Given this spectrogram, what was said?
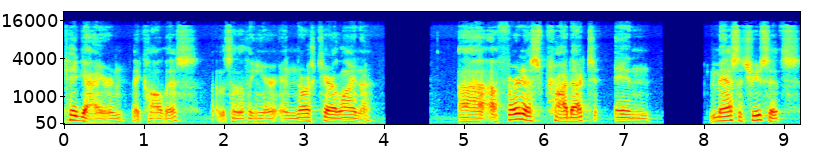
pig iron, they call this, this other thing here, in North Carolina. Uh, a furnace product in Massachusetts,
